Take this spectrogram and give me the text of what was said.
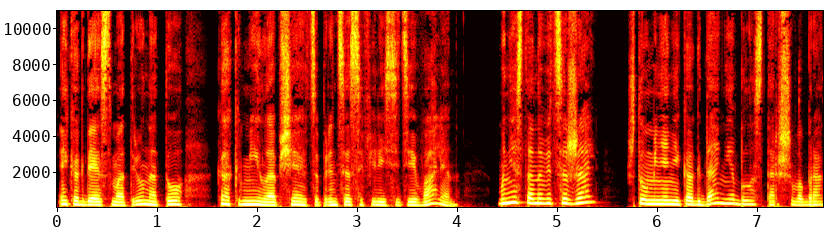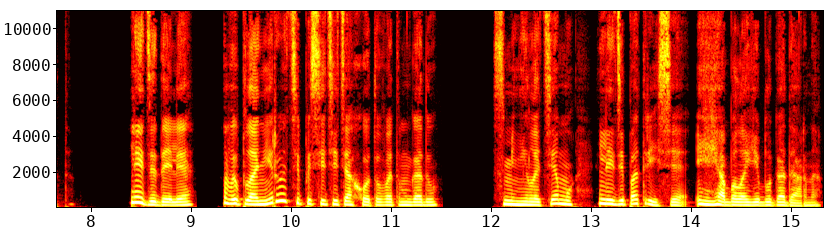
и когда я смотрю на то, как мило общаются принцесса Фелисити и Вален, мне становится жаль, что у меня никогда не было старшего брата. «Леди Делия, вы планируете посетить охоту в этом году?» Сменила тему леди Патрисия, и я была ей благодарна.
